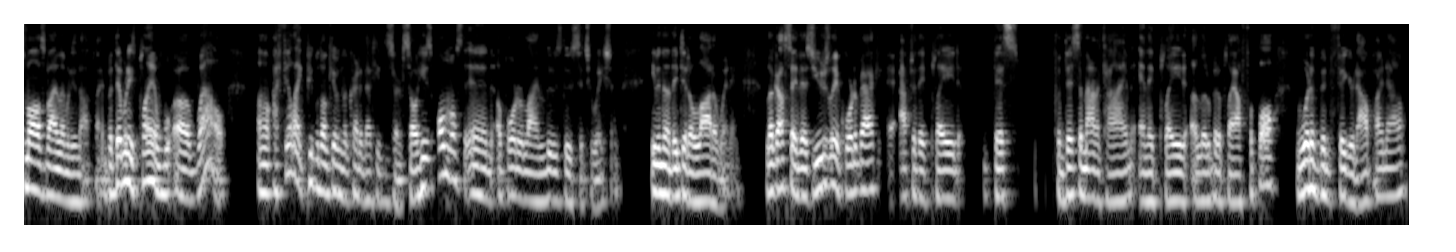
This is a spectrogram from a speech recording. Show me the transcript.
smallest violin when he's not playing. But then when he's playing uh, well, uh, I feel like people don't give him the credit that he deserves. So he's almost in a borderline lose lose situation, even though they did a lot of winning. Look, I'll say this usually a quarterback, after they've played this for this amount of time and they played a little bit of playoff football would have been figured out by now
